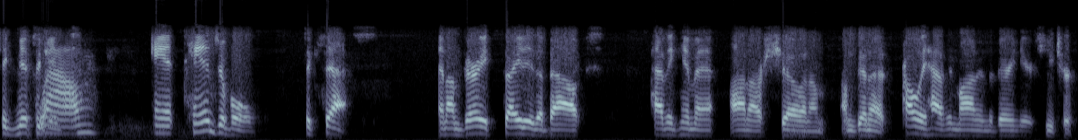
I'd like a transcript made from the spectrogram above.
significant, Wow. tan- tangible success. And I'm very excited about having him at, on our show, and I'm, I'm going to probably have him on in the very near future.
